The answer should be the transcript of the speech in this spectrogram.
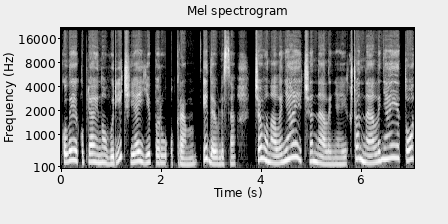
Коли я купляю нову річ, я її перу окремо і дивлюся, чи вона линяє, чи не линяє. Якщо не линяє, то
